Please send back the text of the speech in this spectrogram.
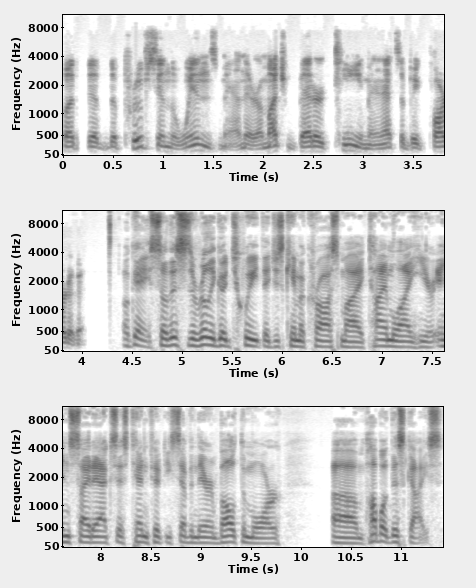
but the the proof's in the wins, man. They're a much better team, and that's a big part of it. Okay, so this is a really good tweet that just came across my timeline here. Inside Access 1057 there in Baltimore. Um, how about this, guys?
